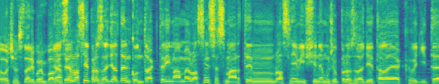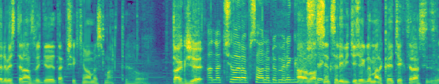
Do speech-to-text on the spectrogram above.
uh, o čem se tady budeme bavit. Já jsem vlastně prozradil ten kontrakt, který máme vlastně se Smartym, vlastně výši nemůžu prozradit, ale jak vidíte, kdybyste nás viděli, tak všichni máme Smartyho. Takže A na čele napsáno Dominik A Hašek. vlastně celý výtěžek jde Markétě, která si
